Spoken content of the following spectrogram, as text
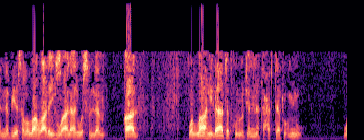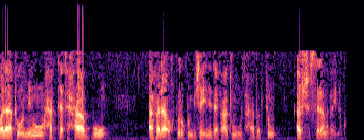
النبي صلى الله عليه وعلى آله وسلم قال والله لا تدخلوا الجنة حتى تؤمنوا ولا تؤمنوا حتى تحابوا. أفلا أخبركم بشيء إذا فعلتموه تحاببتم أفشوا السلام بينكم.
